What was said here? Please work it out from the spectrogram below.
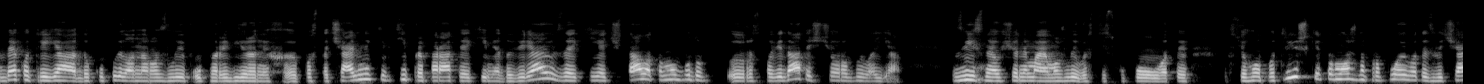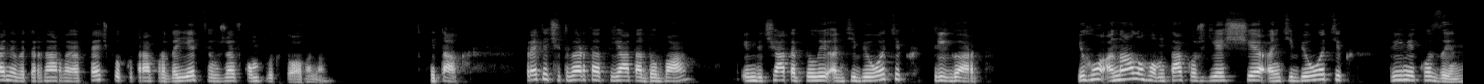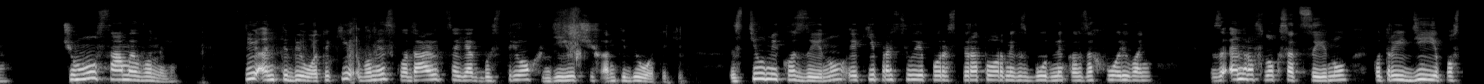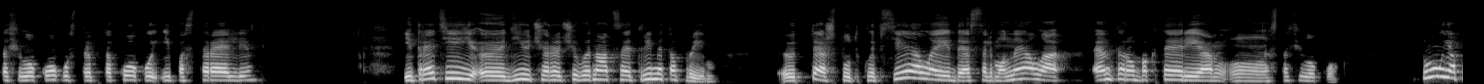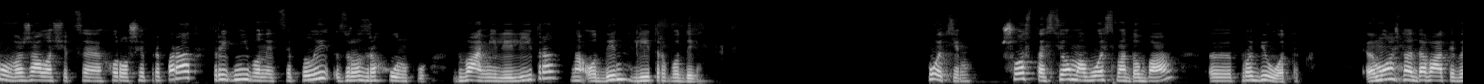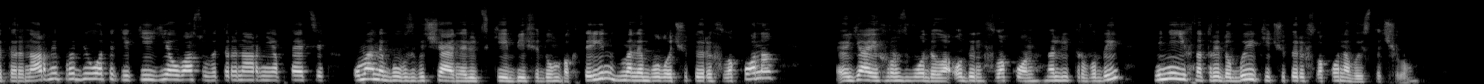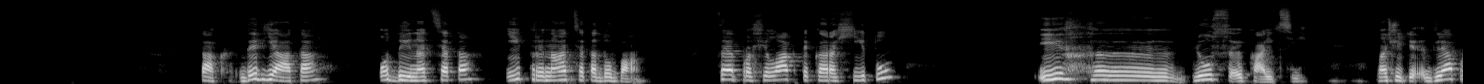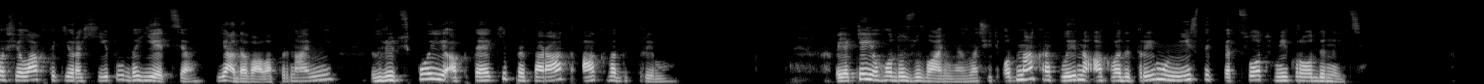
декотрі я докупила на розлив у перевірених е, постачальників. Ті препарати, яким я довіряю, за які я читала, тому буду е, розповідати, що робила я. Звісно, якщо немає можливості скуповувати всього потрішки, то можна пропоювати звичайною ветеринарною аптечкою, яка продається вже вкомплектована. І так, третя, четверта, п'ята доба індичата пили антибіотик Трігард. Його аналогом також є ще антибіотик Трімікозин. Чому саме вони? Ці антибіотики вони складаються якби з трьох діючих антибіотиків: з тілмікозину, який працює по респіраторних збудниках захворювань, з енрофлоксацину, котрий діє по стафілококу, стрептококу і пастереллі. І третій е, діюча речовина це тріметаприм. Е, Теж тут клепсіела, йде сальмонелла, ентеробактерія, м, стафілокок. Тому я поважала, що це хороший препарат. Три дні вони це пили з розрахунку 2 мл на 1 літр води. Потім 6, 7, 8 доба е, пробіотик. Е, Можна давати ветеринарний пробіотик, який є у вас у ветеринарній аптеці. У мене був звичайний людський біфідум бактерін. В мене було 4 флакона. Е, Я їх розводила один флакон на літр води. Мені їх на три доби ті 4 флакона вистачило. Так, 9, 11 і 13 доба. Це профілактика рахіту і е, плюс кальцій. Значить, для профілактики рахіту дається, я давала принаймні, з людської аптеки препарат Аквадетрим. Яке його дозування? Значить, одна краплина аквадетриму містить 500 мікроодиниць.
